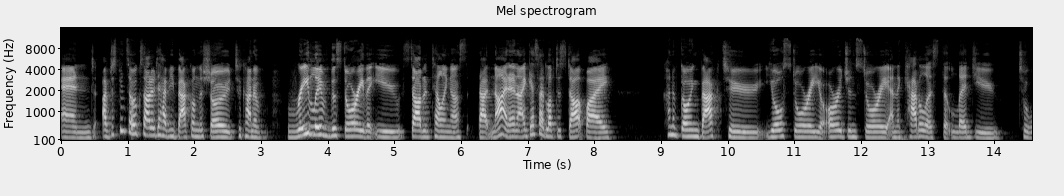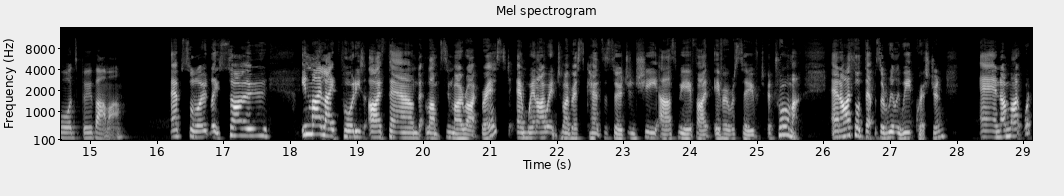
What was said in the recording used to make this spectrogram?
and I've just been so excited to have you back on the show to kind of relive the story that you started telling us that night. And I guess I'd love to start by kind of going back to your story, your origin story, and the catalyst that led you towards Boob Armour. Absolutely. So, in my late 40s, I found lumps in my right breast. And when I went to my breast cancer surgeon, she asked me if I'd ever received a trauma. And I thought that was a really weird question. And I'm like, what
